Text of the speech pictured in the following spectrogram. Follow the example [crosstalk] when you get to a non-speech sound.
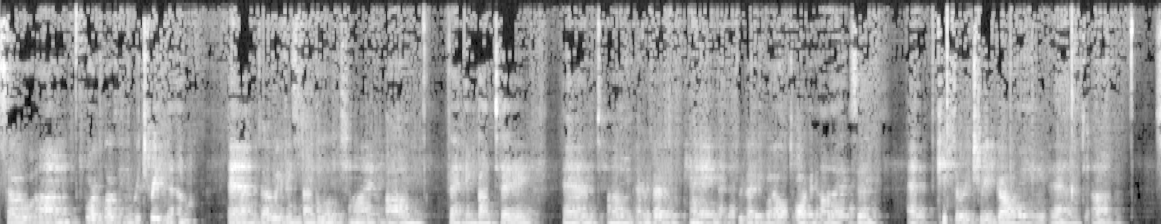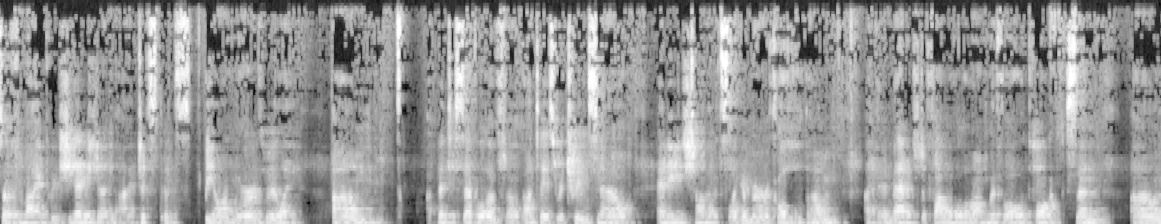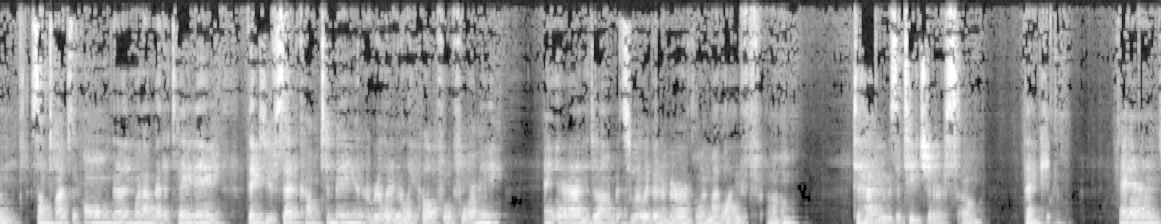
So um, we're closing the retreat now, and uh, we can spend a little time um, thanking Bhante and um, everybody who came and everybody who helped organize and and keep the retreat going. And um, so, for my appreciation, I just it's beyond words, really. Um, I've been to several of, Bhante's retreats now, and each time it's like a miracle. Um, I can manage to follow along with all the talks and um, sometimes at home then when I'm meditating, things you've said come to me and are really, really helpful for me. And um, it's really been a miracle in my life um, to have you as a teacher. So thank you. And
